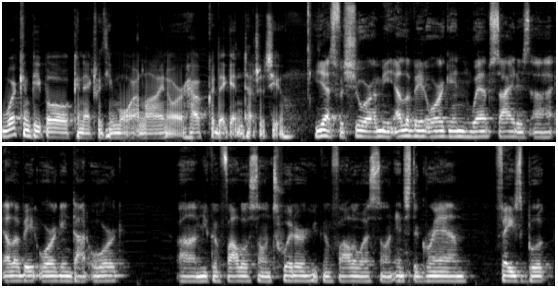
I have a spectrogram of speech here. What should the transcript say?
Where can people connect with you more online or how could they get in touch with you? Yes, for sure. I mean, Elevate Oregon website is uh, elevateoregon.org. Um, you can follow us on Twitter. You can follow us on Instagram, Facebook.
